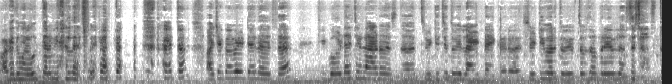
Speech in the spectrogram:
बघा तुम्हाला उत्तर मिळालं असेल आता. आता अशा कमेंट येत असतात की गोल्डाचे लाड असतात स्वीटीचे तुम्ही लाइट नाही करत स्वीटीवर तुम्ही तुमचं प्रेम जास्त जास्त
